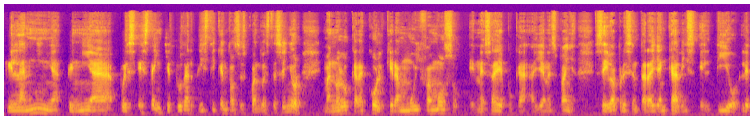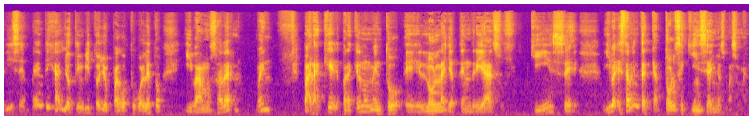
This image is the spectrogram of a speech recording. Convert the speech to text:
que la niña tenía pues esta inquietud artística. Entonces, cuando este señor, Manolo Caracol, que era muy famoso en esa época allá en España, se iba a presentar allá en Cádiz, el tío le dice, ven, hija, yo te invito, yo pago tu boleto y vamos a verlo. Bueno, para, que, para aquel momento eh, Lola ya tendría sus 15, iba, estaba entre 14 y 15 años más o menos.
